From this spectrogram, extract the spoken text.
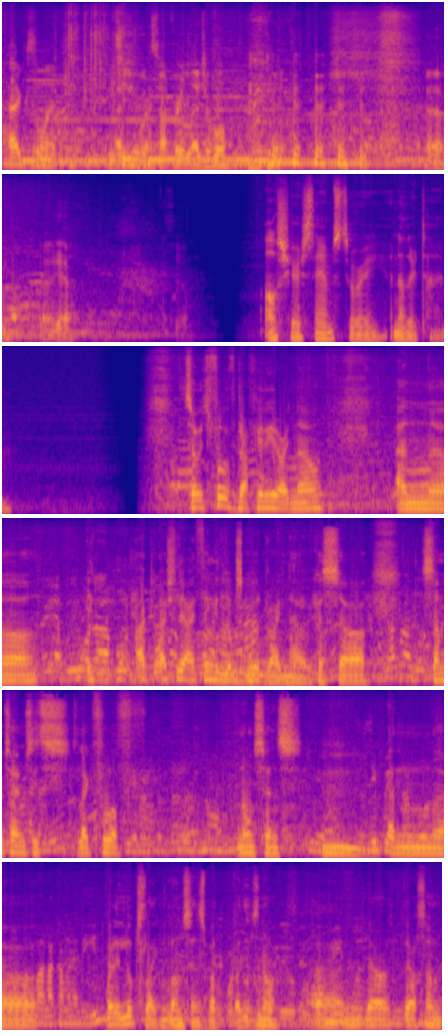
Excellent. I'm not sure it's not very legible. um, but yeah. I'll share Sam's story another time. So it's full of graffiti right now. And uh, it, actually I think it looks good right now because uh, sometimes it's like full of nonsense. And uh, well it looks like nonsense but, but it's not. There are there are some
